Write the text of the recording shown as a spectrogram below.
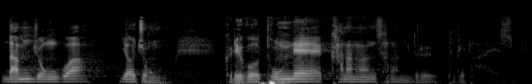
남종과 여종 그리고 동네 가난한 사람들을 부르라 했습니다.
